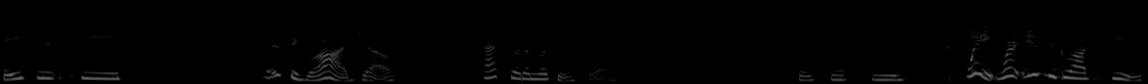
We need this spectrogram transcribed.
Basement key. Where's the garage though? That's what I'm looking for. Basement key. Wait, where is the garage key?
